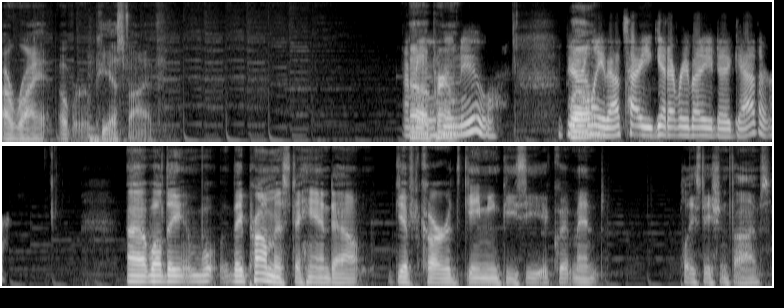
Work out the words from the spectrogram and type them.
a riot over PS5. I Uh, mean, who knew? Apparently, that's how you get everybody to gather. Uh, well, they they promised to hand out gift cards, gaming PC equipment, PlayStation fives.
